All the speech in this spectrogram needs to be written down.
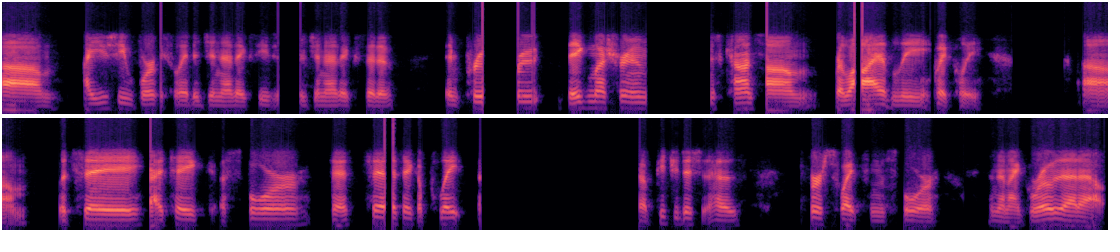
um, I usually work isolated genetics. These are genetics that have improved big mushrooms, um, reliably, quickly. Um, let's say I take a spore, say I take a plate a petri dish that has first swipe from the spore, and then I grow that out.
